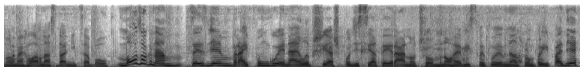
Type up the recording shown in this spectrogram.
Normálne hlavná stanica bol. Mozog nám cez deň vraj funguje najlepšie až po 10 ráno, čo mnohé vysvetľuje v našom prípade.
